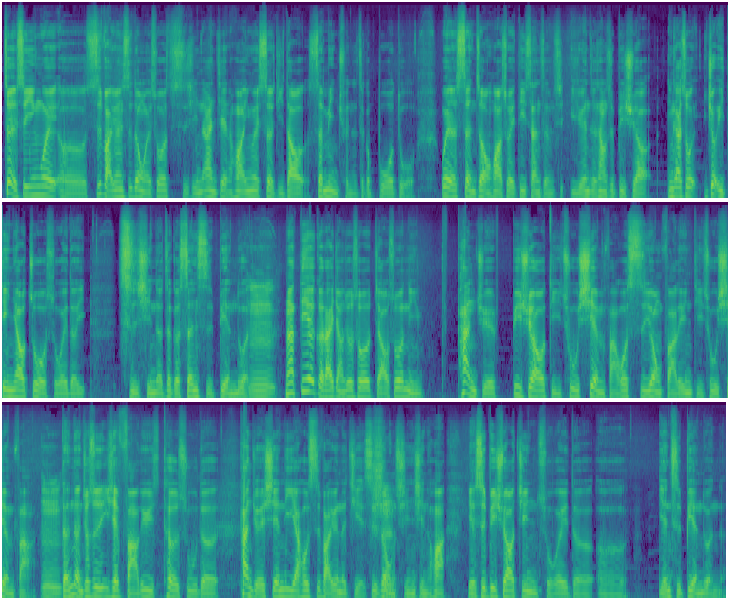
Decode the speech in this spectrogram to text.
这也是因为呃，司法院是认为说死刑案件的话，因为涉及到生命权的这个剥夺，为了慎重的话，所以第三审是原则上是必须要，应该说就一定要做所谓的死刑的这个生死辩论。嗯那第二个来讲，就是说，假如说你判决必须要有抵触宪法或适用法律抵触宪法，嗯等等，就是一些法律特殊的判决先例啊，或司法院的解释这种情形的话，也是必须要进所谓的呃延迟辩论的。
